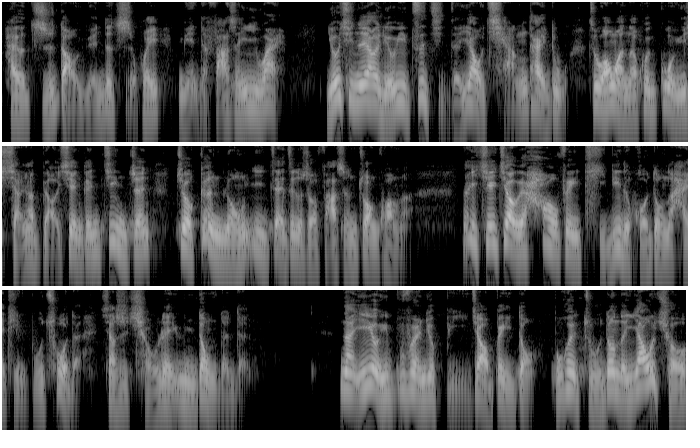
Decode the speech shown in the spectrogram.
还有指导员的指挥，免得发生意外。尤其呢，要留意自己的要强态度，这往往呢会过于想要表现跟竞争，就更容易在这个时候发生状况了。那一些较为耗费体力的活动呢，还挺不错的，像是球类运动等等。那也有一部分人就比较被动，不会主动的要求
